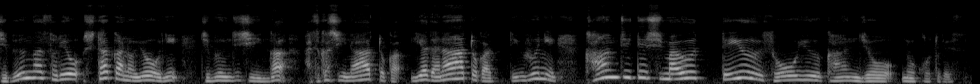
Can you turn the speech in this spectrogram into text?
自分がそれをしたかのように自分自身が恥ずかしいなとか嫌だなとかっていうふうに感じてしまうっていうそういう感情のことです。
